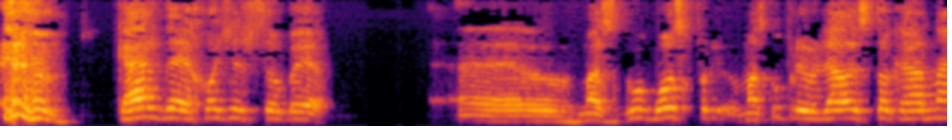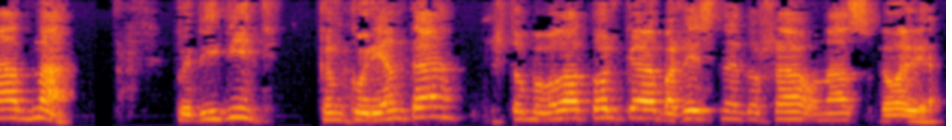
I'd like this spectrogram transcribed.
Каждая хочет, чтобы э, в мозгу, мозг, в мозгу проявлялась только она одна. Победить конкурента, чтобы была только божественная душа у нас в голове.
